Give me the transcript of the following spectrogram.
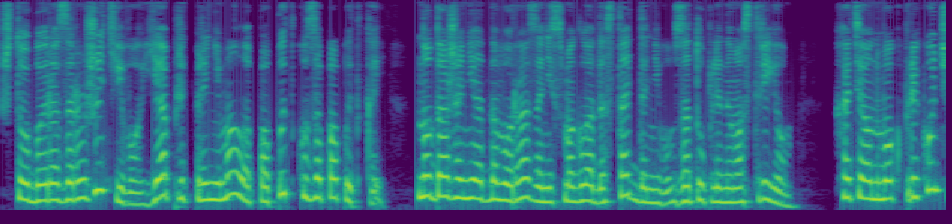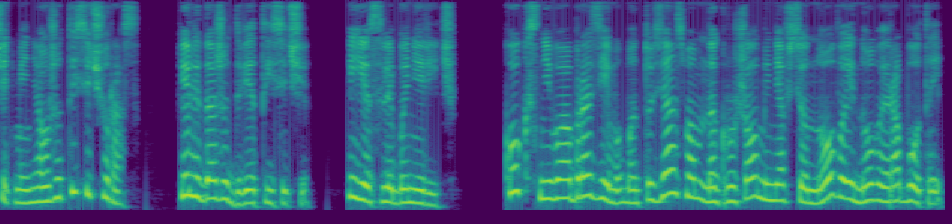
Чтобы разоружить его, я предпринимала попытку за попыткой – но даже ни одного раза не смогла достать до него затупленным острием, хотя он мог прикончить меня уже тысячу раз, или даже две тысячи, если бы не Рич. Кок с невообразимым энтузиазмом нагружал меня все новой и новой работой,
